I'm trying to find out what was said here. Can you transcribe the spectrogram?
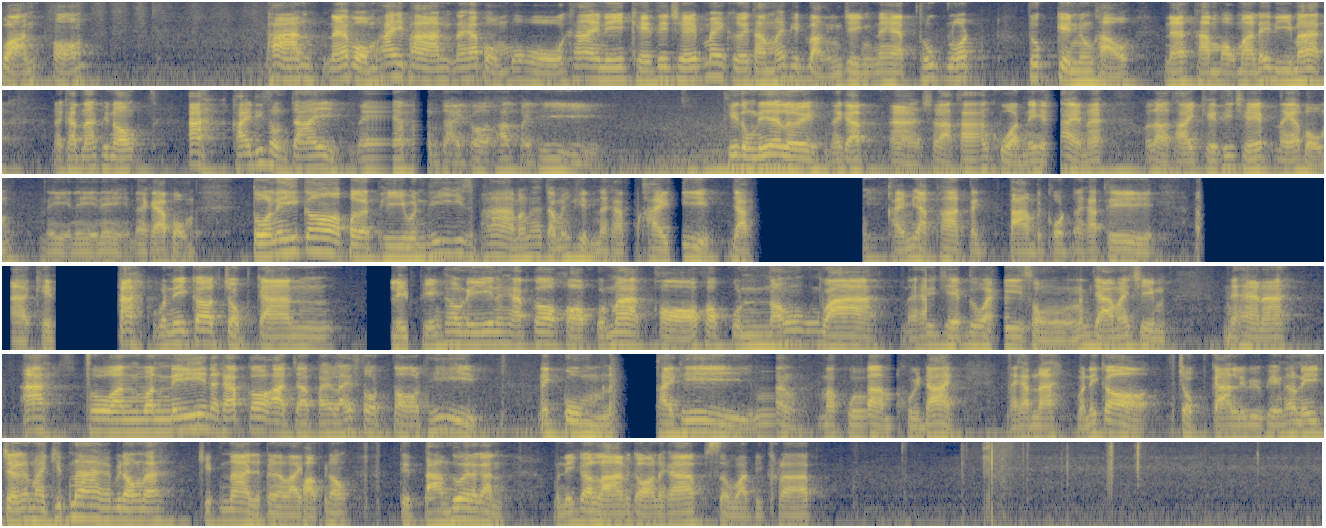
หวานหอมผ่านนะครับผมให้ผ่านนะครับผมโอ้โหค่ายนี้เคซี่เชฟไม่เคยทำให้ผิดหวังจริงๆนะครับทุกรสทุกกลิ่นของเขานะทำออกมาได้ดีมากนะครับนะพี่น้องอะใครที่สนใจนะครับสนใจก็ทักไปที่ ที่ตรงนี้ได้เลยนะครับอ่าฉลากข้างขวดนี่เห็นได้นะภาษาไทยเคซี่เชฟนะครับผมนี่นี่นี่นะครับผม ตัวนี้ก็เปิดพีวันที่ 25 มั้งถ้าจำไม่ผิดนะครับ ใครที่อยากใครไม่อยากพลาดไปตามไปกดนะครับที่ อ่าเคอะวันนี้ก็จบการรีวิวเพียงเท่านี้นะครับ ก็ขอบคุณมากขอขอบคุณน้องวานะครับที่เชฟด้วยที่ส่งน้ำยามาให้ชิมนะฮะนะอะส่วนวันนี้นะครับก็อาจจะไปไลฟ์สดต่อที่ในกลุ่มใครที่ว่างมาคุยมาคุยได้นะครับนะ วันนี้ก็จบการรีวิวเพียงเท่านี้เจอกันใหม่คลิปหน้าครับพี่น้องนะคลิปหน้าจะเป็นอะไรฝากพี่น้องติดตามด้วยแล้วกัน วันนี้ก็ลาไปก่อนนะครับ สวัสดีครับ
